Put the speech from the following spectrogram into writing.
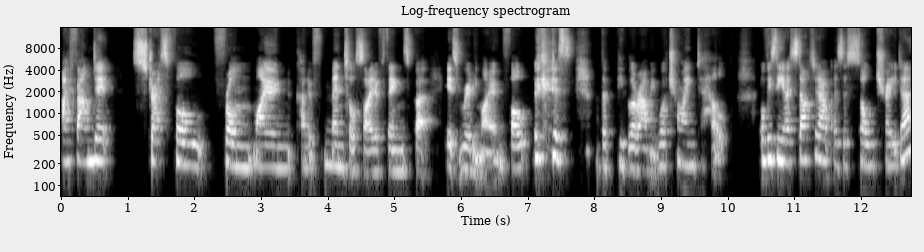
I found it stressful from my own kind of mental side of things, but it's really my own fault because the people around me were trying to help. Obviously, I started out as a sole trader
